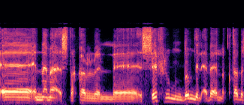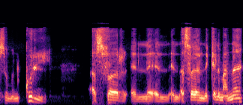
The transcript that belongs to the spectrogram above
آه إنما استقر السفر ومن ضمن الأباء اللي اقتبسوا من كل أسفار الاسفار اللي بنتكلم عنها.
